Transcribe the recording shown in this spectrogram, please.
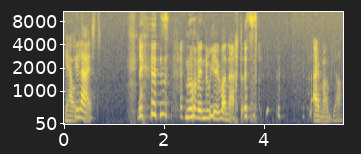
Ja, okay. Vielleicht. Nur wenn du hier übernachtest. Einmal im Jahr.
